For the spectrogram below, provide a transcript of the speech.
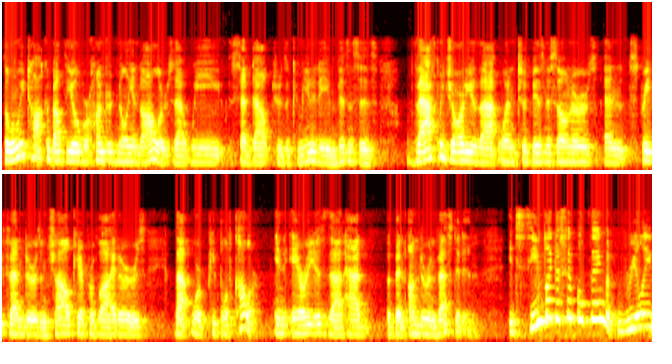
So when we talk about the over $100 million that we sent out to the community and businesses, vast majority of that went to business owners and street vendors and childcare providers that were people of color in areas that had been underinvested in. It seemed like a simple thing, but really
